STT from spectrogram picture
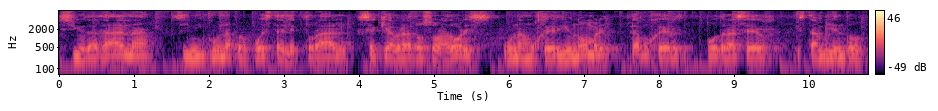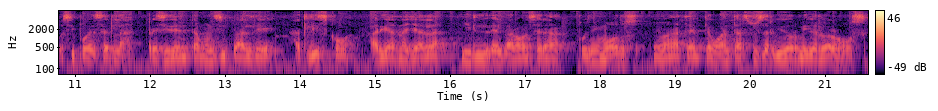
ciudadana, sin ninguna propuesta electoral. Sé que habrá dos oradores, una mujer y un hombre. La mujer podrá ser están viendo si puede ser la presidenta municipal de Atlisco, Ariadna Ayala, y el, varón será, pues ni modos, me van a tener que aguantar su servidor Miguel Barbosa.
